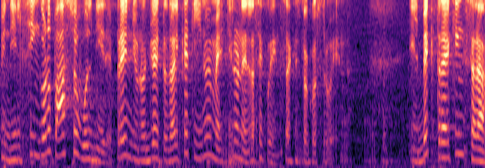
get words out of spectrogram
Quindi il singolo passo vuol dire prendi un oggetto dal catino e mettilo nella sequenza che sto costruendo. Il backtracking sarà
